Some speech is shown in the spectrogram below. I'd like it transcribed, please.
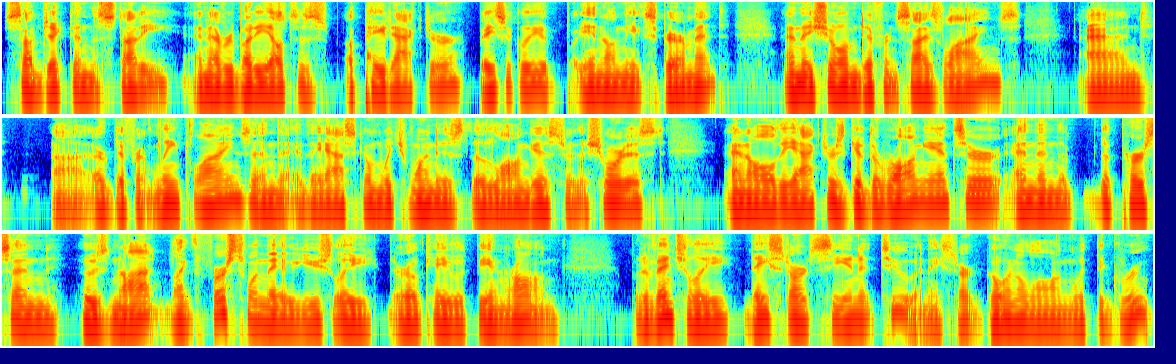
subject in the study, and everybody else is a paid actor, basically, in on the experiment. And they show them different size lines and uh, or different length lines, and they ask them which one is the longest or the shortest and all the actors give the wrong answer and then the, the person who's not like the first one they usually they're okay with being wrong but eventually they start seeing it too and they start going along with the group.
